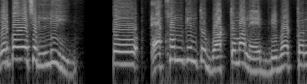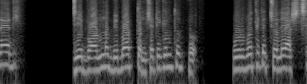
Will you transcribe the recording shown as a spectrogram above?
এরপর রয়েছে লি। তো এখন কিন্তু বর্তমানে বিবর্তনের যে বর্ণ বিবর্তন, সেটি কিন্তু পূর্ব থেকে চলে আসছে।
